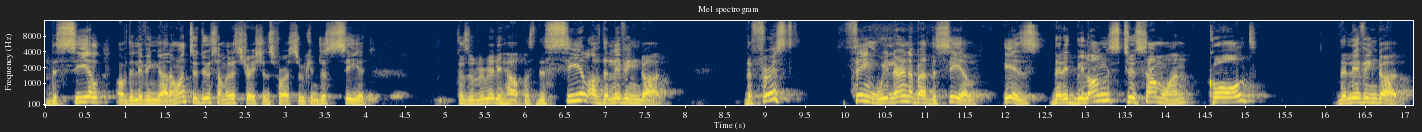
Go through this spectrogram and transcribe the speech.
the seal of the living God. I want to do some illustrations for us so we can just see it because it will really help us. The seal of the living God. The first thing we learn about the seal is that it belongs to someone called the living God.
